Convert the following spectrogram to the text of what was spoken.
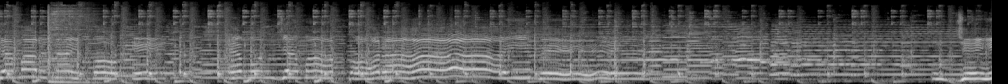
জামার নাই বউকে এমন জামা পরাইবে। যেই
